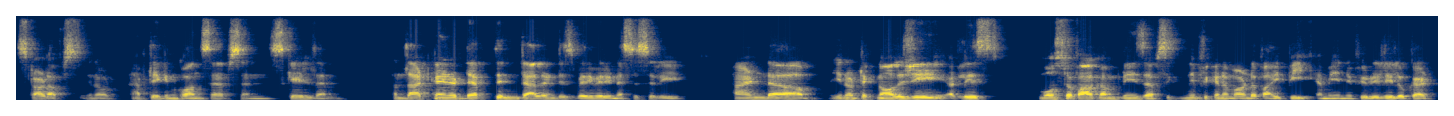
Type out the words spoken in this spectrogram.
startups you know have taken concepts and scaled them. And that kind of depth in talent is very very necessary. And uh, you know technology at least most of our companies have significant amount of ip i mean if you really look at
